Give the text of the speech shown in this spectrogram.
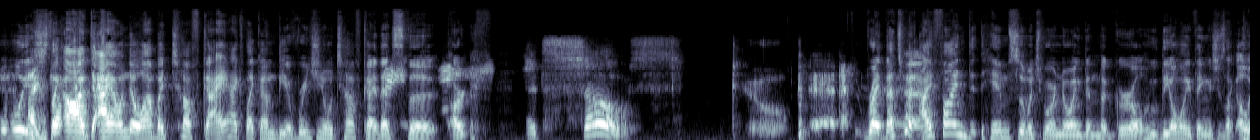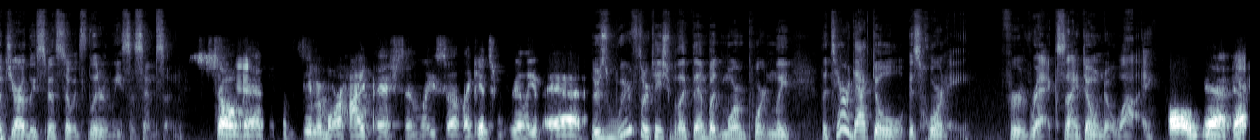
Well, it's I just like, oh, I don't know. I'm a tough guy. I act like I'm the original tough guy. That's the art. It's so stupid. Right. That's why I find him so much more annoying than the girl who the only thing is she's like, oh, it's Yeardley Smith, so it's literally Lisa Simpson. so bad. It's even more high pitched than Lisa. Like it's really bad. There's weird flirtation with like them, but more importantly, the pterodactyl is horny for Rex, and I don't know why. Oh yeah, that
